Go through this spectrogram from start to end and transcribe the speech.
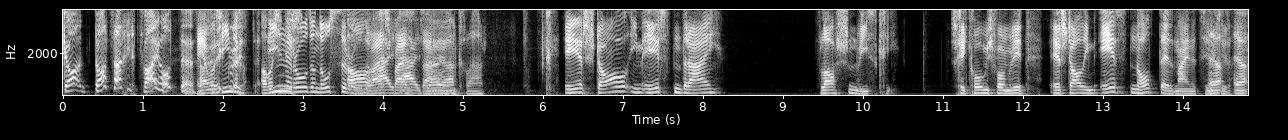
es tatsächlich zwei Hotels? Ja, nicht wahrscheinlich wahrscheinlich- Innerrot und Ausserrot, Ah, weißt eins, ja, ja, klar. Er stahl im ersten drei Flaschen Whisky. Das ist ein bisschen komisch formuliert. Er stahl im ersten Hotel, meinen sie Ja, natürlich. ja.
